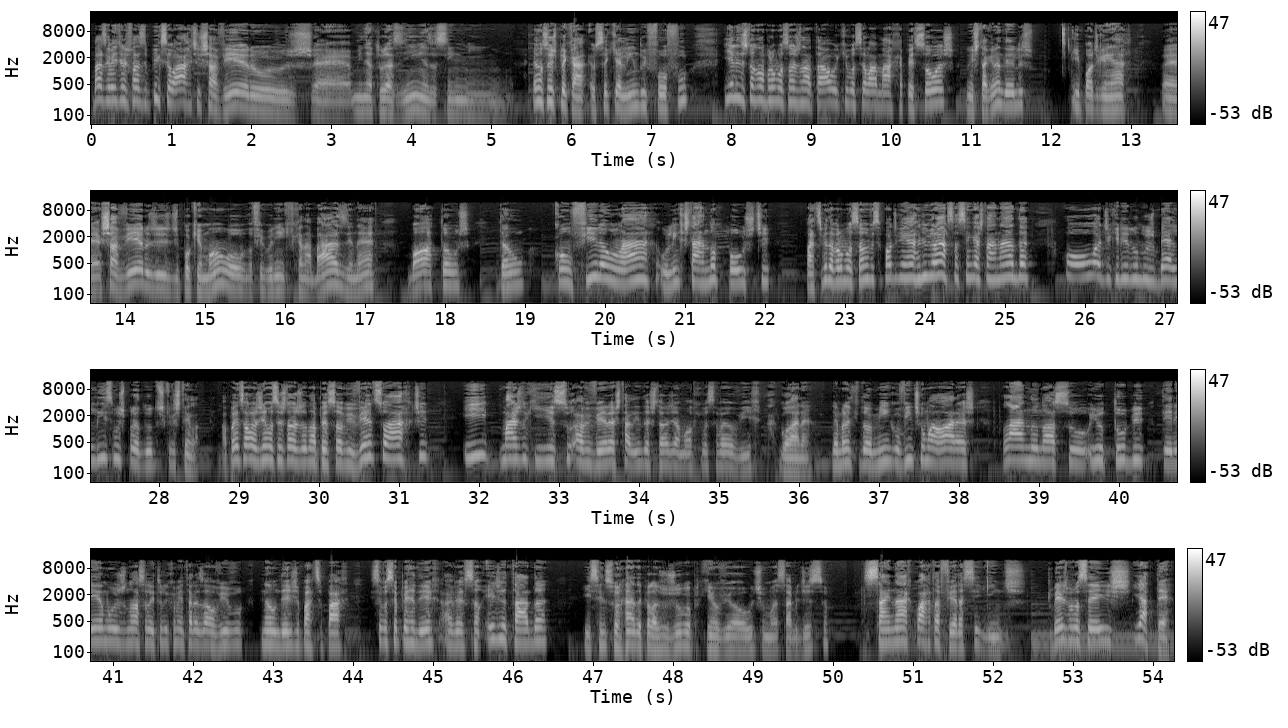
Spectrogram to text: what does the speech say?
Basicamente eles fazem pixel art, chaveiros, é, miniaturazinhas, assim. Eu não sei explicar, eu sei que é lindo e fofo. E eles estão com uma promoção de Natal e que você lá marca pessoas no Instagram deles e pode ganhar é, chaveiro de, de Pokémon ou figurinha que fica na base, né? Bottoms. Então, confiram lá, o link está no post. Participe da promoção e você pode ganhar de graça, sem gastar nada, ou adquirir um dos belíssimos produtos que eles têm lá. Apoiando essa lojinha, você está ajudando a pessoa a viver de sua arte e, mais do que isso, a viver esta linda história de amor que você vai ouvir agora. Lembrando que domingo, 21 horas, lá no nosso YouTube, teremos nossa leitura de comentários ao vivo. Não deixe de participar. Se você perder a versão editada e censurada pela Jujuba, para quem ouviu a última sabe disso, sai na quarta-feira seguinte. Beijo pra vocês e até!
